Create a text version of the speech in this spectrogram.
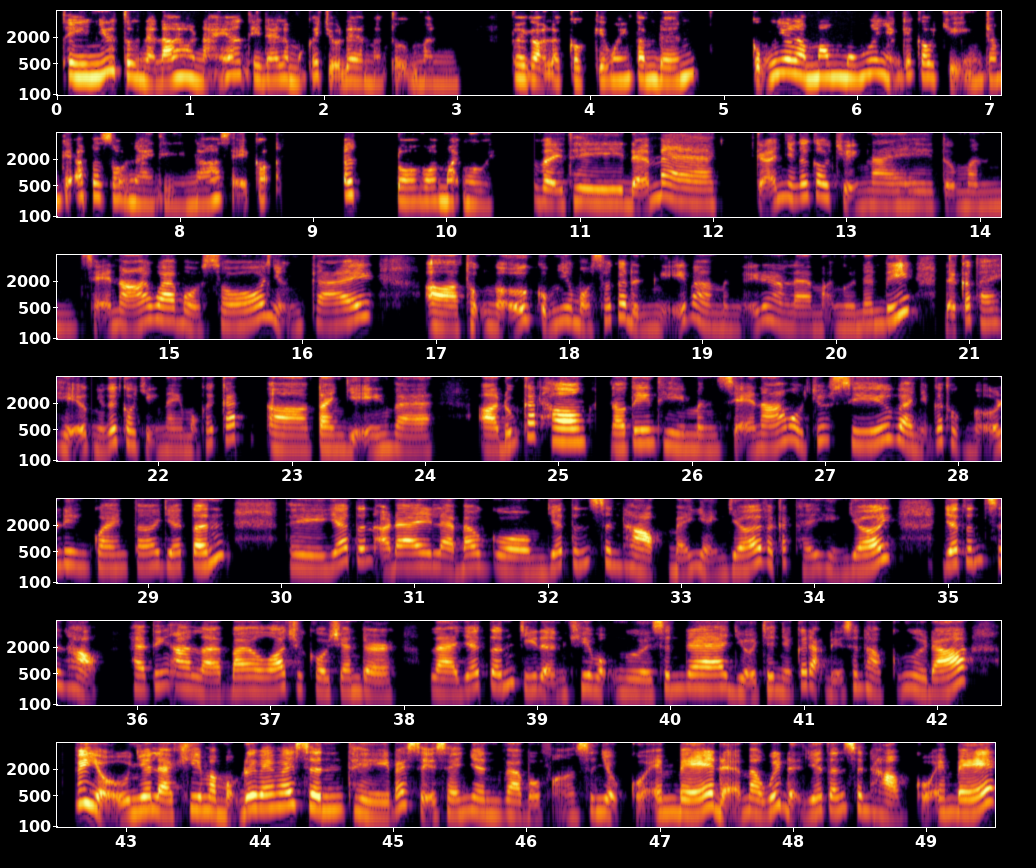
Thì như Tường đã nói hồi nãy thì đây là một cái chủ đề mà tụi mình phải gọi là cực kỳ quan tâm đến. Cũng như là mong muốn là những cái câu chuyện trong cái episode này thì nó sẽ có ích, ích đối với mọi người. Vậy thì để mà kể những cái câu chuyện này thì tụi mình sẽ nói qua một số những cái uh, thuật ngữ cũng như một số cái định nghĩa mà mình nghĩ rằng là mọi người nên biết để có thể hiểu những cái câu chuyện này một cái cách uh, toàn diện và uh, đúng cách hơn. Đầu tiên thì mình sẽ nói một chút xíu về những cái thuật ngữ liên quan tới giới tính. Thì giới tính ở đây là bao gồm giới tính sinh học, bản dạng giới và cách thể hiện giới. Giới tính sinh học hay tiếng Anh là biological gender là giới tính chỉ định khi một người sinh ra dựa trên những cái đặc điểm sinh học của người đó. Ví dụ như là khi mà một đứa bé mới sinh thì bác sĩ sẽ nhìn vào bộ phận sinh dục của em bé để mà quyết định giới tính sinh học của em bé.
